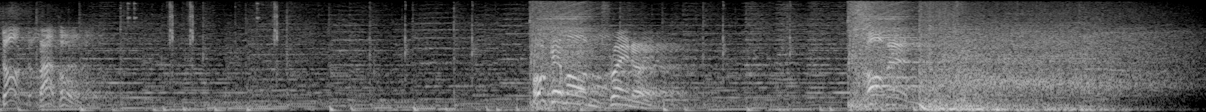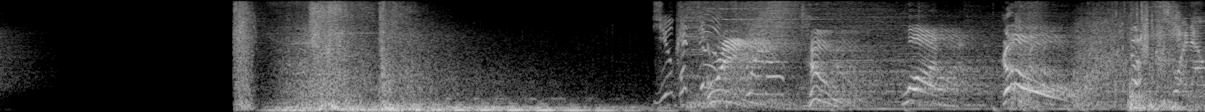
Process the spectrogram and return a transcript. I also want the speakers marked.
Speaker 1: Stock battle. Pokemon Trainer. Come in.
Speaker 2: You can do
Speaker 1: Three,
Speaker 2: it, Squirtle!
Speaker 1: two, one, go!
Speaker 2: Squirtle!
